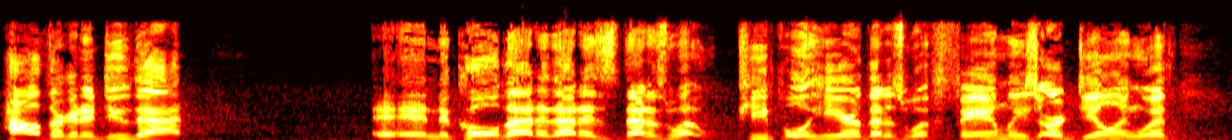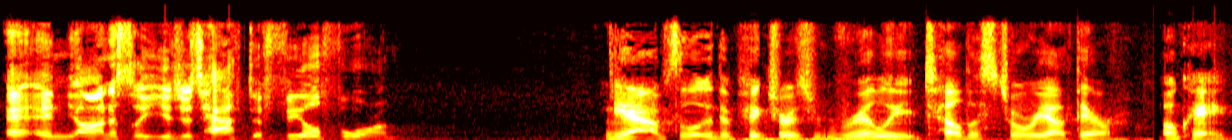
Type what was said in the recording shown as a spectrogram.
how they're going to do that. And Nichole, that that is that is what people here, that is what families are dealing with, and, and honestly, you just have to feel for them. Yeah, absolutely. The pictures really tell the story out there. Okay,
